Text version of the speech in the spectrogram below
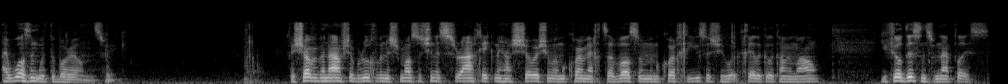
I wasn't with the Boreal this week. You feel distance from that place,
